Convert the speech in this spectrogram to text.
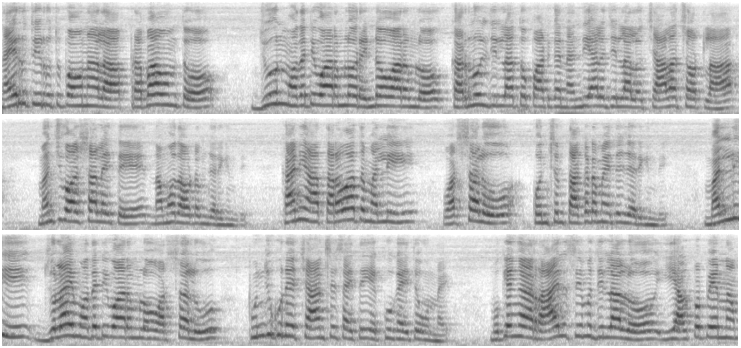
నైరుతి ఋతుపవనాల ప్రభావంతో జూన్ మొదటి వారంలో రెండో వారంలో కర్నూలు జిల్లాతో పాటుగా నంద్యాల జిల్లాలో చాలా చోట్ల మంచి వర్షాలు అయితే నమోదవడం జరిగింది. కానీ ఆ తర్వాత మళ్ళీ వర్షాలు కొంచెం తగ్గడం అయితే జరిగింది. మళ్ళీ జూలై మొదటి వారంలో వర్షాలు పుంజుకునే ఛాన్సెస్ అయితే ఎక్కువగా అయితే ఉన్నాయి. ముఖ్యంగా రాయలసీమ జిల్లాలో ఈ అల్పపీడనం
